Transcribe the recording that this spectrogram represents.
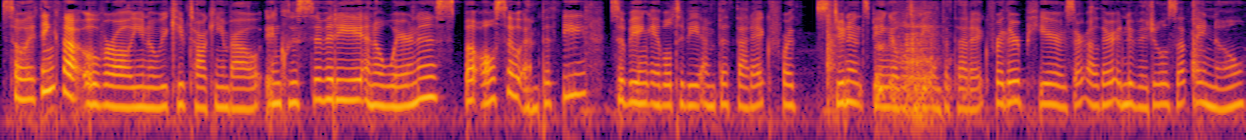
So I think that overall, you know, we keep talking about inclusivity and awareness, but also empathy. So being able to be empathetic for students, being able to be empathetic for their peers or other individuals that they know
